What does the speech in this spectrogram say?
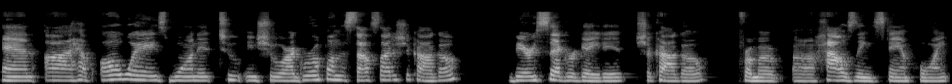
And I have always wanted to ensure I grew up on the south side of Chicago, very segregated Chicago from a, a housing standpoint.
